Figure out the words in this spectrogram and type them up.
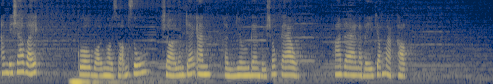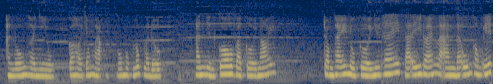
Anh bị sao vậy? Cô vội ngồi xổm xuống, sờ lên trán anh, hình như đang bị sốt cao. Hóa ra là bị chóng mặt thật. Anh uống hơi nhiều, có hơi chóng mặt, ngủ một lúc là được. Anh nhìn cô và cười nói. Trông thấy nụ cười như thế, ta ý đoán là anh đã uống không ít.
